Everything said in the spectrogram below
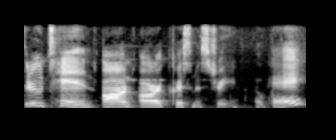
through 10 on our Christmas tree, okay?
